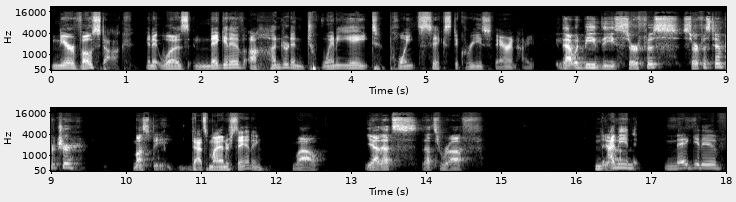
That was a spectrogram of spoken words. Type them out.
near Vostok and it was negative 128.6 degrees Fahrenheit. That would be the surface surface temperature? Must be. That's my understanding. Wow. Yeah, that's that's rough. Yeah. I mean, negative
